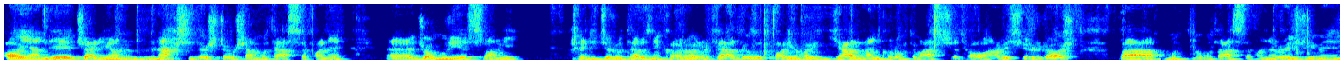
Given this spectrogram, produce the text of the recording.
آینده جریان نقشی داشته باشن. متاسفانه جمهوری اسلامی خیلی جلوتر از این کارها رو کرده بود. پایه های گرمن کرفت مسجد ها و همه چی رو داشت و متاسفانه رژیم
